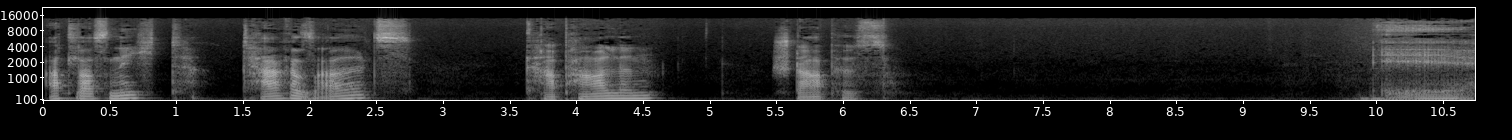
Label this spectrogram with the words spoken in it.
Atlas nicht, Tarsalz, Karpalen, Stapes. Äh.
